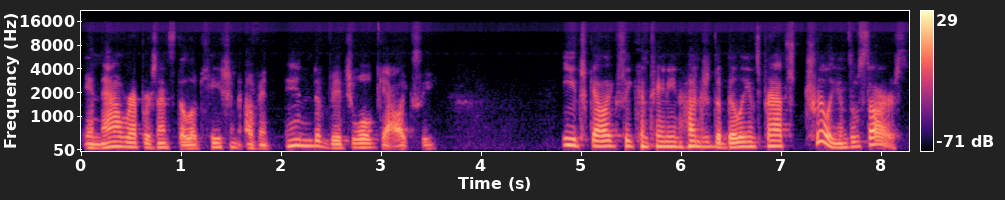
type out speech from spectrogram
it now represents the location of an individual galaxy. Each galaxy containing hundreds of billions, perhaps trillions of stars.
